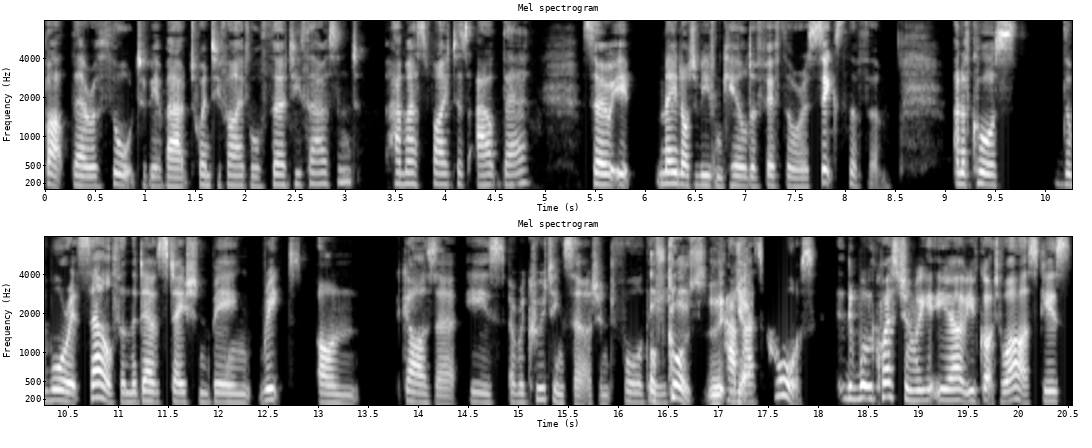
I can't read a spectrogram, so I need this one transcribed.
but there are thought to be about 25 or 30,000 Hamas fighters out there. So it may not have even killed a fifth or a sixth of them. And of course, the war itself and the devastation being wreaked on Gaza is a recruiting sergeant for the Of course, uh, Hamas yeah. cause. The well, the question we, you know, you've got to ask is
